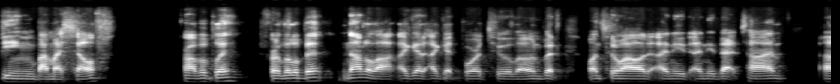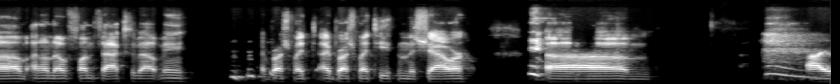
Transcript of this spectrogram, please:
being by myself, probably for a little bit. Not a lot. I get I get bored too alone, but once in a while I need I need that time. Um, I don't know fun facts about me. I brush my I brush my teeth in the shower. Um, I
